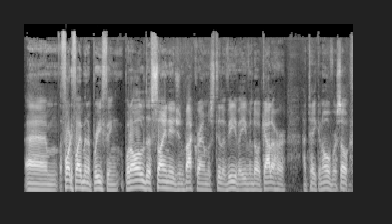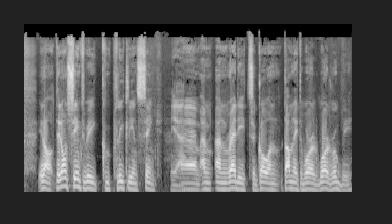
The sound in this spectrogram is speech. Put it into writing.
Um, a 45 minute briefing, but all the signage and background was still Aviva, even though Gallagher had taken over. So, you know, they don't seem to be completely in sync Yeah. um, and, and ready to go and dominate the world world rugby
